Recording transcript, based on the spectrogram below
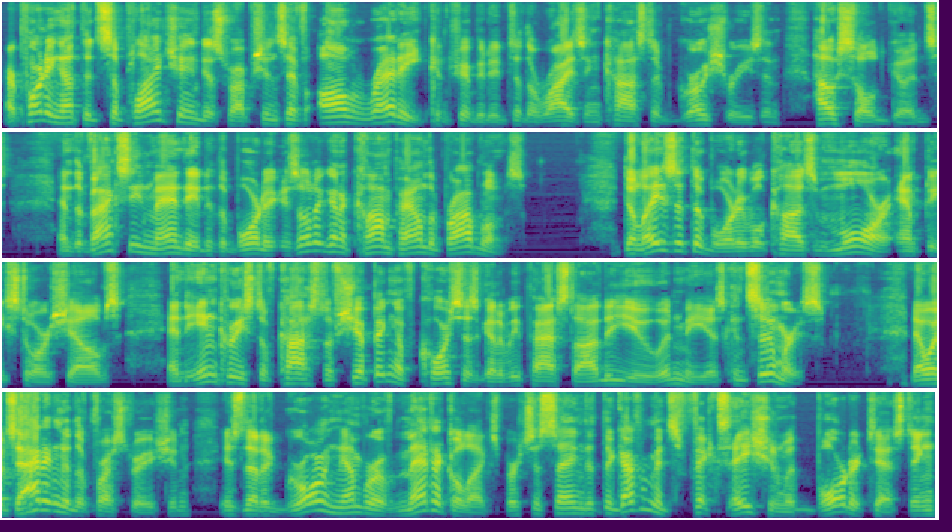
are pointing out that supply chain disruptions have already contributed to the rising cost of groceries and household goods, and the vaccine mandate at the border is only going to compound the problems. Delays at the border will cause more empty store shelves, and the increase of cost of shipping, of course, is going to be passed on to you and me as consumers. Now, what's adding to the frustration is that a growing number of medical experts are saying that the government's fixation with border testing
